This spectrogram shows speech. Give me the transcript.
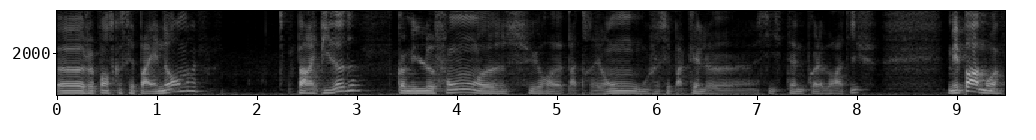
Euh, je pense que c'est pas énorme par épisode, comme ils le font euh, sur euh, Patreon ou je sais pas quel euh, système collaboratif. Mais pas à moi.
